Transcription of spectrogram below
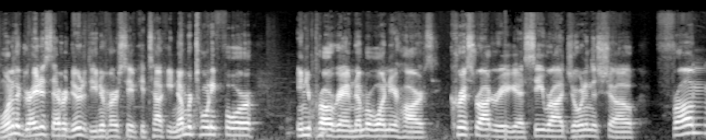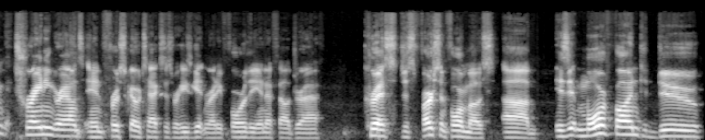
one of the greatest ever it at the University of Kentucky. Number 24 in your program, number one in your hearts, Chris Rodriguez, C Rod, joining the show from training grounds in Frisco, Texas, where he's getting ready for the NFL draft. Chris, just first and foremost, um, is it more fun to do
